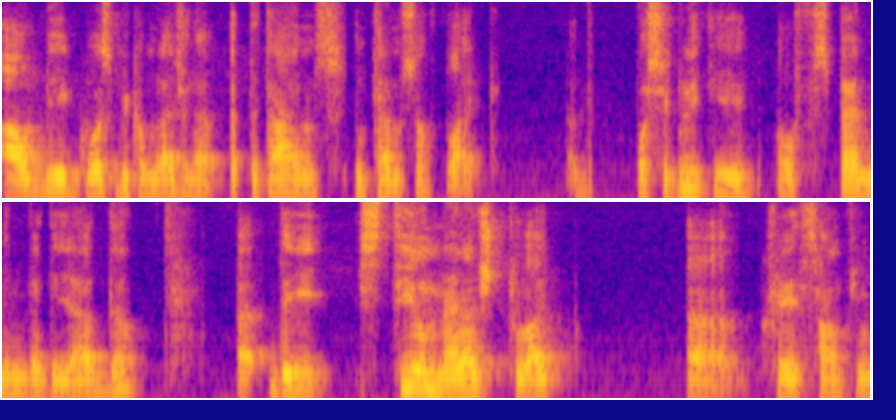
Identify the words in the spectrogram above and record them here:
how big was Become Legend at the times in terms of like the possibility of spending that they had. Uh, they still managed to like uh, create something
